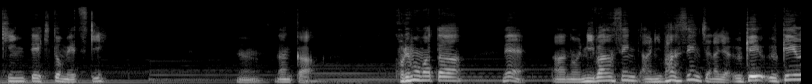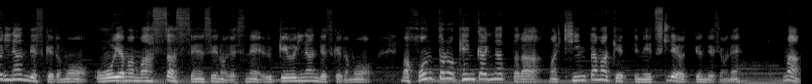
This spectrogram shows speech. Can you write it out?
金的と目つき、うん、なんか、これもまたね、あの2番線、あ、2番線じゃないや、受け受け売りなんですけども、大山正達先生のですね、受け売りなんですけども、まあ、本当の喧嘩になったら、まあ、金玉家って目つきだよって言うんですよね。まあ、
